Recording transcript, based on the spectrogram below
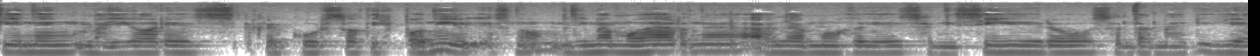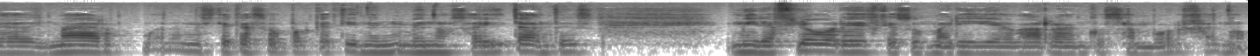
tienen mayores recursos disponibles. ¿no? Lima Moderna, hablamos de San Isidro, Santa María del Mar, bueno, en este caso porque tienen menos habitantes, Miraflores, Jesús María, Barranco, San Borja. ¿no?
